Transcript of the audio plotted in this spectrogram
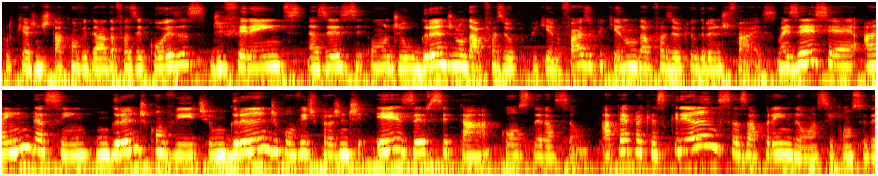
porque a gente está convidado a fazer coisas diferentes, às vezes onde o grande não dá para fazer o que o pequeno faz, o pequeno não dá para fazer o que o grande faz. Mas esse é ainda assim um grande convite, um grande convite para a gente exercitar consideração, até para que as crianças aprendam a se considerar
